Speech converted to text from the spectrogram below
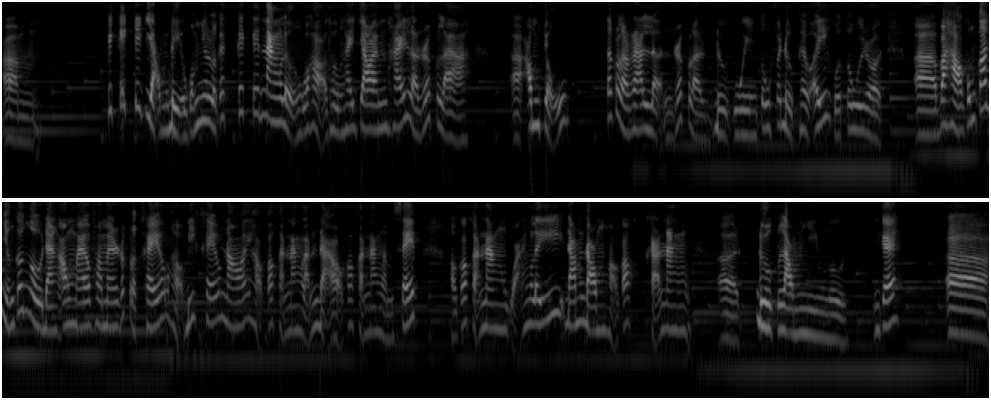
um, cái cái cái giọng điệu cũng như là cái cái cái năng lượng của họ thường hay cho em thấy là rất là uh, ông chủ tức là ra lệnh rất là được quyền tôi phải được theo ý của tôi rồi. À, và họ cũng có những cái người đàn ông alpha male rất là khéo họ biết khéo nói họ có khả năng lãnh đạo họ có khả năng làm sếp họ có khả năng quản lý đám đông họ có khả năng uh, được lòng nhiều người. Ok? Uh,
